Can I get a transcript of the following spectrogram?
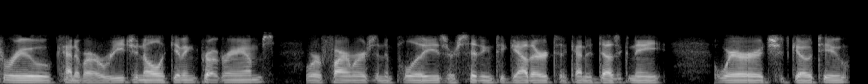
through kind of our regional giving programs where farmers and employees are sitting together to kind of designate where it should go to.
